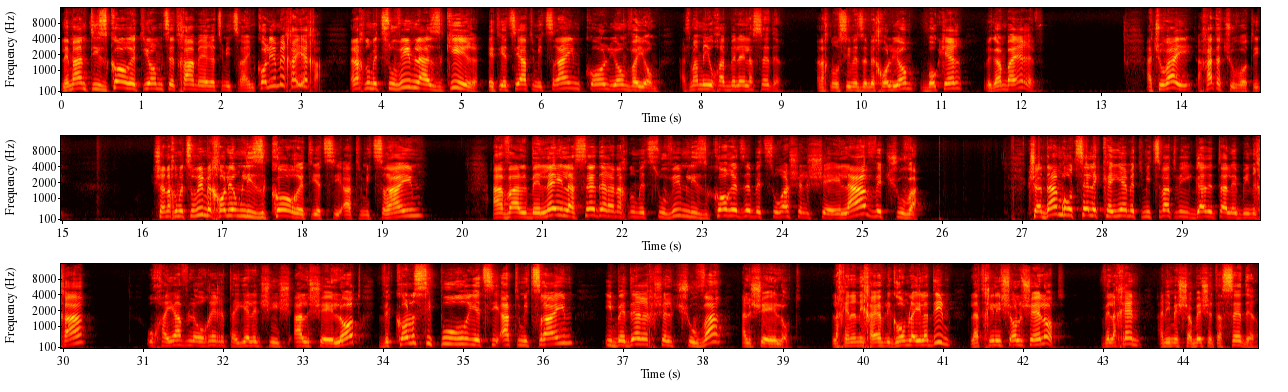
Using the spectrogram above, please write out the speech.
למען תזכור את יום צאתך מארץ מצרים כל ימי חייך. אנחנו מצווים להזכיר את יציאת מצרים כל יום ויום. אז מה מיוחד בליל הסדר? אנחנו עושים את זה בכל יום, בוקר וגם בערב. התשובה היא, אחת התשובות היא, שאנחנו מצווים בכל יום לזכור את יציאת מצרים, אבל בליל הסדר אנחנו מצווים לזכור את זה בצורה של שאלה ותשובה. כשאדם רוצה לקיים את מצוות והגדת לבנך, הוא חייב לעורר את הילד שישאל שאלות, וכל סיפור יציאת מצרים היא בדרך של תשובה על שאלות. לכן אני חייב לגרום לילדים להתחיל לשאול שאלות, ולכן אני משבש את הסדר.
